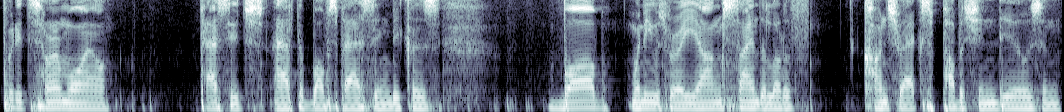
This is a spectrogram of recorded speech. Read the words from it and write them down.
pretty turmoil passage after Bob's passing because Bob, when he was very young, signed a lot of contracts, publishing deals, and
